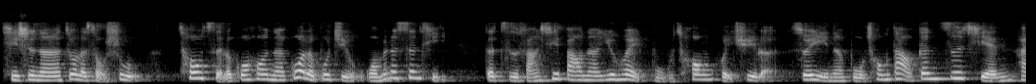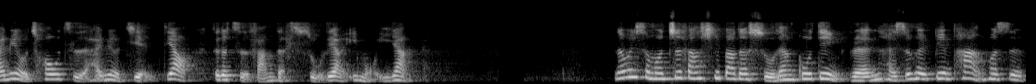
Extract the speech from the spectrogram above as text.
其实呢，做了手术抽脂了过后呢，过了不久，我们的身体。”的脂肪细胞呢，又会补充回去了，所以呢，补充到跟之前还没有抽脂、还没有减掉这个脂肪的数量一模一样。那为什么脂肪细胞的数量固定，人还是会变胖或是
